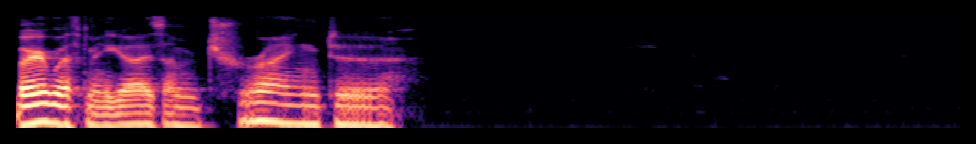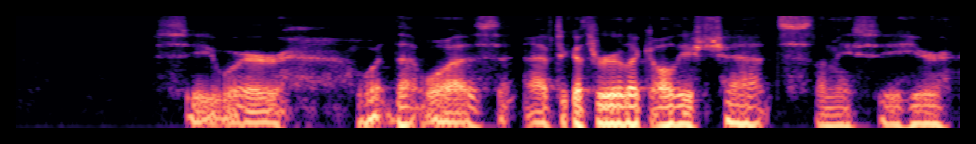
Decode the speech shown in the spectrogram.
Bear with me, guys. I'm trying to. See where what that was. I have to go through like all these chats. Let me see here.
